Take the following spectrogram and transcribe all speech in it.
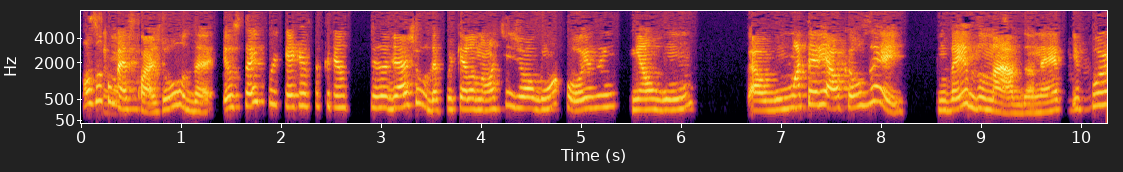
Quando eu começo com a ajuda, eu sei por que, que essa criança precisa de ajuda, é porque ela não atingiu alguma coisa em, em algum, algum material que eu usei. Não veio do nada, né? E uhum. por,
